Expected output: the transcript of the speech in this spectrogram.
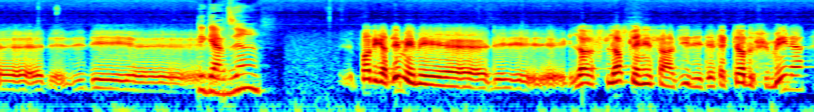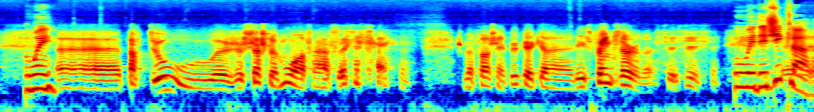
euh, des, des, des gardiens pas des gardiens mais mais euh, des, lorsqu'il y a un incendie des détecteurs de fumée là oui. partout où je cherche le mot en français je me fâche un peu que quand des sprinklers là c'est oui des gicleurs.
